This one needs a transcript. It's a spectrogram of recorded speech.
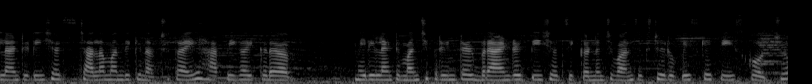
ఇలాంటి టీషర్ట్స్ చాలామందికి నచ్చుతాయి. హ్యాపీగా ఇక్కడ మీరు ఇలాంటి మంచి ప్రింటెడ్ బ్రాండెడ్ టీ షర్ట్స్ ఇక్కడ నుంచి వన్ సిక్స్టీ రూపీస్కే తీసుకోవచ్చు.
